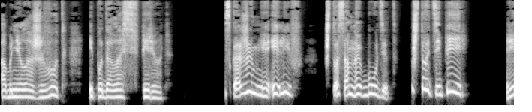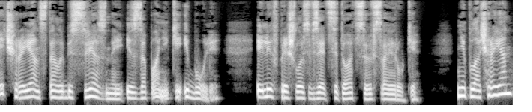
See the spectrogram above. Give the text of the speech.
обняла живот и подалась вперед. «Скажи мне, Элиф, что со мной будет? Что теперь?» Речь Раян стала бессвязной из-за паники и боли. Элиф пришлось взять ситуацию в свои руки. «Не плачь, Раян,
